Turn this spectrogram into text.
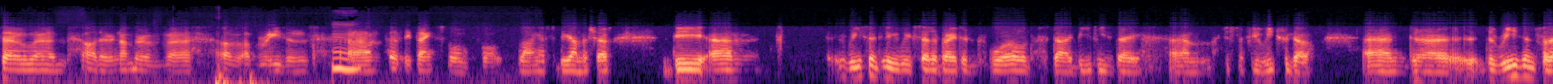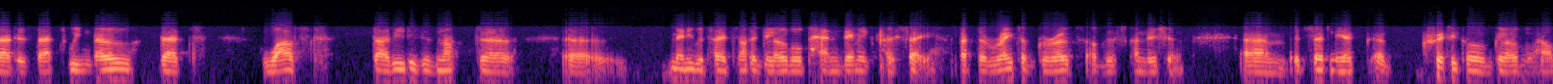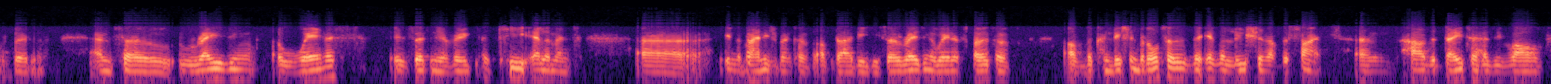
So, uh, oh, there are a number of, uh, of, of, reasons. Mm. Um, firstly, thanks for, for allowing us to be on the show. The um, recently we've celebrated World Diabetes Day um, just a few weeks ago, and uh, the reason for that is that we know that whilst diabetes is not, uh, uh, many would say it's not a global pandemic per se, but the rate of growth of this condition, um, it's certainly a, a critical global health burden. And so raising awareness is certainly a very a key element uh, in the management of, of diabetes. So raising awareness both of of the condition, but also the evolution of the science and how the data has evolved.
